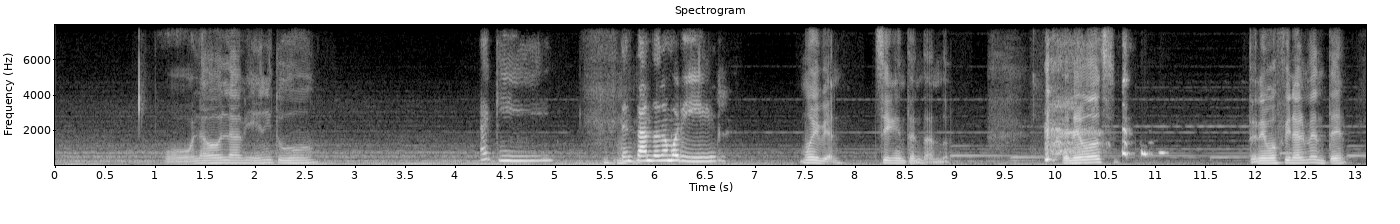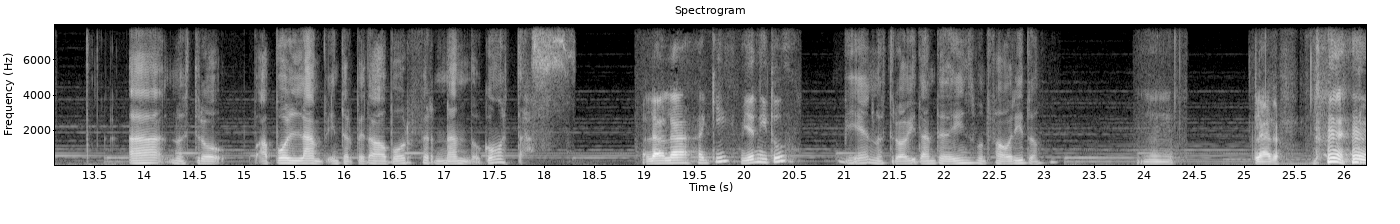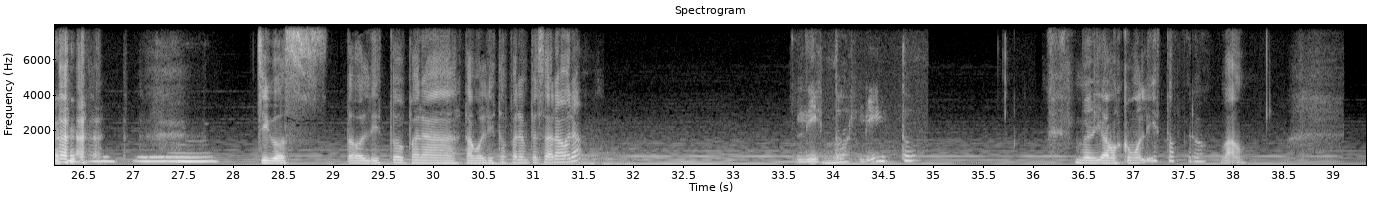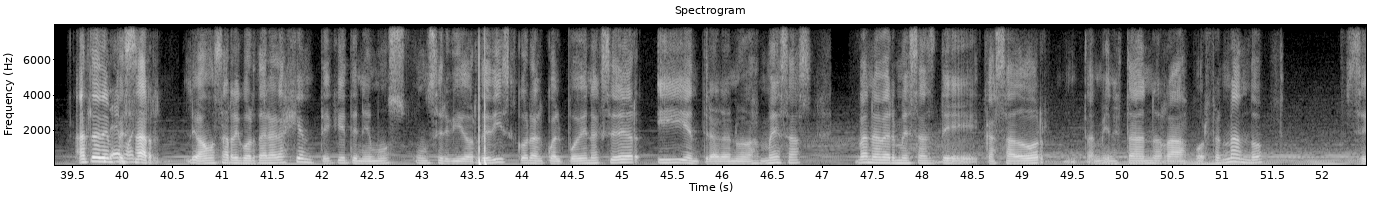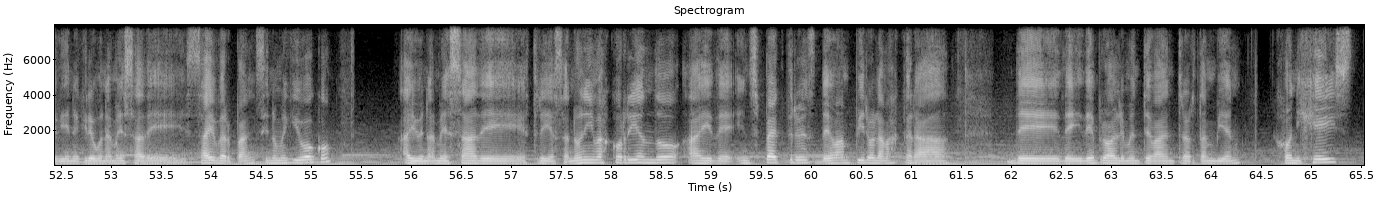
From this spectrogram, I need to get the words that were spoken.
Hola, hola, bien, ¿y tú? Aquí, intentando no morir. Muy bien, sigue intentando. Tenemos, tenemos finalmente a nuestro a Paul Lamp, interpretado por Fernando. ¿Cómo estás? Hola, hola, aquí, bien, ¿y tú? Bien, nuestro habitante de Innsmouth favorito. Mm, claro. Chicos, ¿todos listos para. ¿Estamos listos para empezar ahora? ¿Listos? ¿Listos? No digamos como listos, pero vamos. Antes de empezar, le vamos a recordar a la gente que tenemos un servidor de Discord al cual pueden acceder y entrar a nuevas mesas. Van a haber mesas de cazador, también están narradas por Fernando. Se viene creo una mesa de Cyberpunk, si no me equivoco. Hay una mesa de estrellas anónimas corriendo, hay de Inspectress, de Vampiro la Mascarada, de D&D probablemente va a entrar también, Honey Haste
